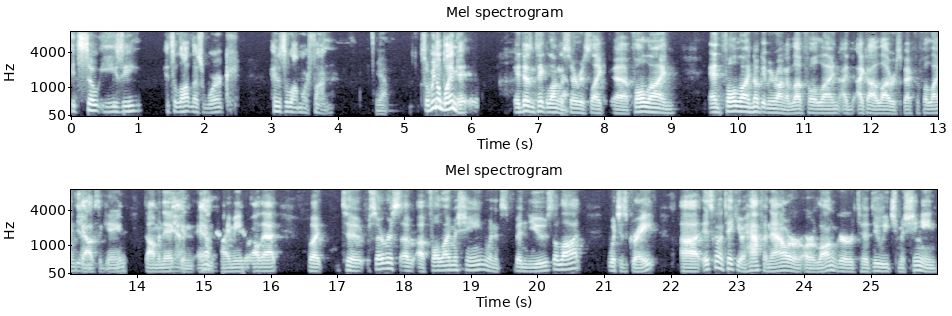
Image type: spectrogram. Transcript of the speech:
it's so easy. It's a lot less work, and it's a lot more fun. Yeah. So we don't blame you. It, it doesn't take long Yeah. to service like uh, full line and full line. Don't get me wrong, I love full line. I, I got a lot of respect for full line, Yeah. Galaxy Game, Dominic, Yeah, and yeah. and Jaime and all that. But to service a, a full line machine when it's been used a lot, which is great, uh, it's going to take you a half an hour or longer to do each machine.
